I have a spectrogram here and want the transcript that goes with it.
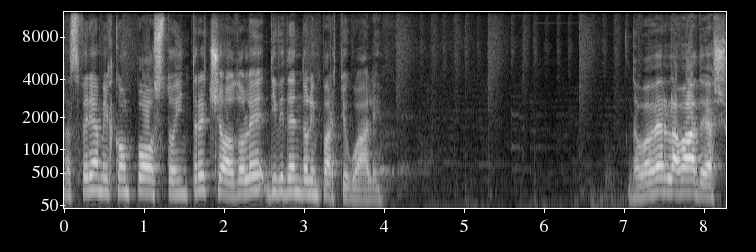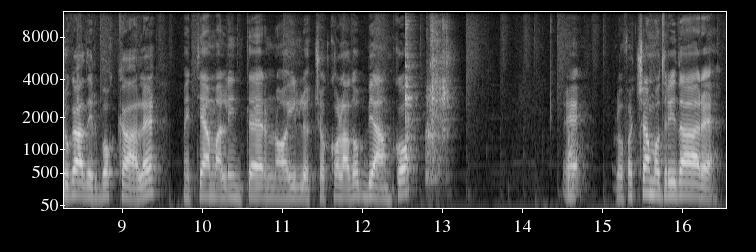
trasferiamo il composto in tre ciotole dividendolo in parti uguali. Dopo aver lavato e asciugato il boccale mettiamo all'interno il cioccolato bianco e lo facciamo tritare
